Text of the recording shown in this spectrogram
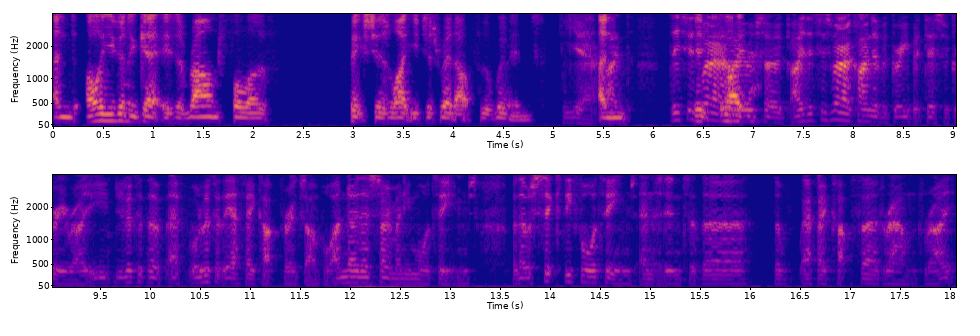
and all you're going to get is a round full of fixtures like you just read out for the women's yeah. And I, this is it's where like- I also I, this is where I kind of agree but disagree. Right? You, you look at the F or look at the FA Cup for example. I know there's so many more teams, but there were 64 teams entered into the the FA Cup third round. Right?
